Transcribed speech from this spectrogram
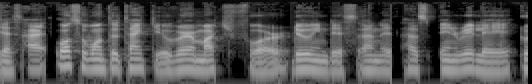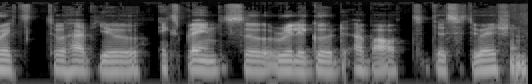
Yes, I also want to thank you very much for doing this, and it has been really great to have you explain so really good about the situation.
